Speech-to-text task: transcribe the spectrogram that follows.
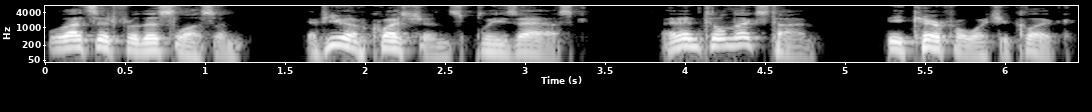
Well, that's it for this lesson. If you have questions, please ask. And until next time, be careful what you click.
